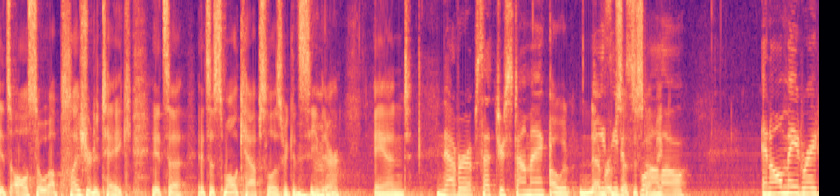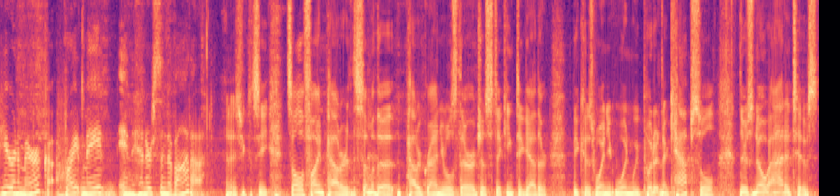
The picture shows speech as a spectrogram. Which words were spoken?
It's also a pleasure to take. It's a, it's a small capsule, as we can mm -hmm. see mm-hmm. there, and... Never upset your stomach. Oh, it never Easy upset the swallow. stomach and all made right here in America, right made in Henderson, Nevada. And as you can see, it's all a fine powder. Some of the powder granules there are just sticking together because when, you, when we put it in a capsule, there's no additives.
